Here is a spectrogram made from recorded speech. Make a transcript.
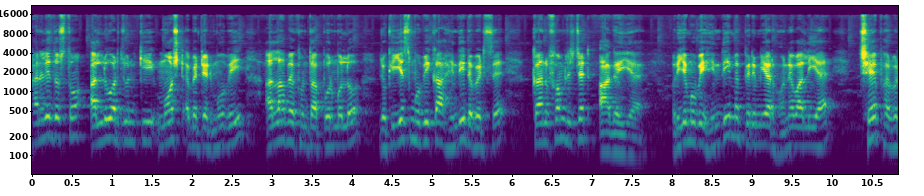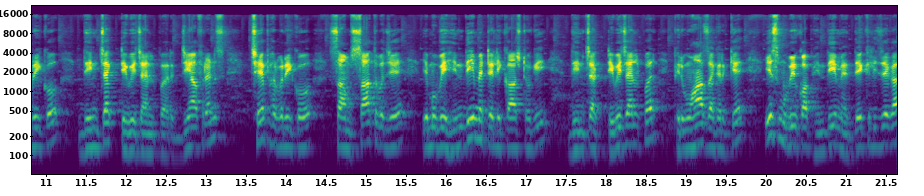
फाइनली दोस्तों, अल्लू अर्जुन की मोस्ट अवेटेड मूवी, अल्लाह बेखुनता पुरमुलो जो कि इस मूवी का हिंदी डबेट से कन्फर्म लिस्टेड आ गई है। और ये मूवी हिंदी में प्रीमियर होने वाली है। 6 फरवरी को दिनचक टीवी चैनल पर। जी हाँ फ्रेंड्स 6 फरवरी को शाम सात बजे ये मूवी हिंदी में टेलीकास्ट होगी दिनचक टीवी चैनल पर। फिर वहाँ जा करके इस मूवी को आप हिंदी में देख लीजिएगा।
